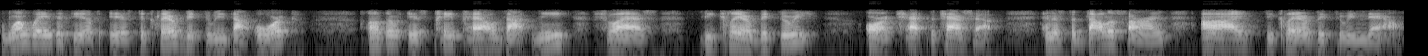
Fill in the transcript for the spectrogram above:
One way to give is declarevictory.org. Other is paypal.me slash declarevictory or the Cash App. And it's the dollar sign I declare victory now.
